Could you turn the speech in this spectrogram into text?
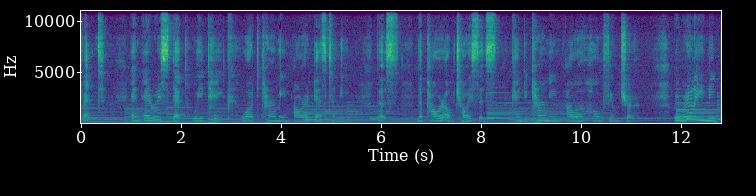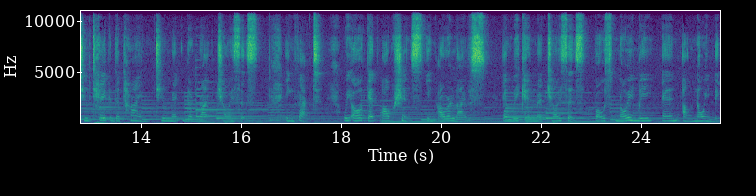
fate, and every step we take will determine our destiny. Thus, the power of choices can determine our whole future. We really need to take the time to make the right choices. In fact, we all get options in our lives, and we can make choices both knowingly and unknowingly.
